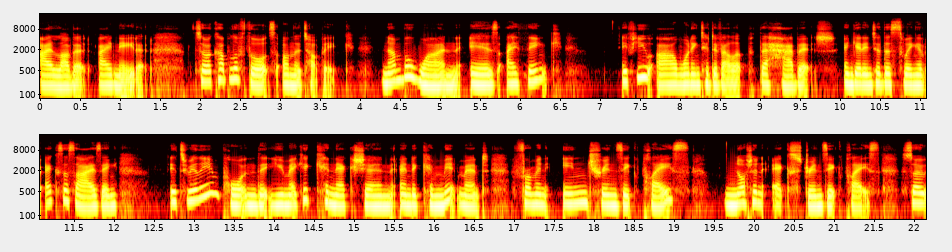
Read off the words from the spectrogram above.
I love it. I need it. So, a couple of thoughts on the topic. Number one is I think if you are wanting to develop the habit and get into the swing of exercising, it's really important that you make a connection and a commitment from an intrinsic place, not an extrinsic place. So,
